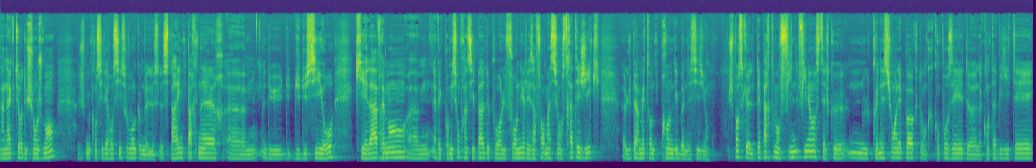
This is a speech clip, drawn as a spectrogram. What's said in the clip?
un acteur du changement. Je me considère aussi souvent comme le, sparring partner euh, du, du, CEO, qui est là vraiment euh, avec pour mission principale de pouvoir lui fournir les informations stratégiques lui permettant de prendre des bonnes décisions. Je pense que le département fin finance tel que nous le connaissions à l'époque, donc composé de la comptabilité,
